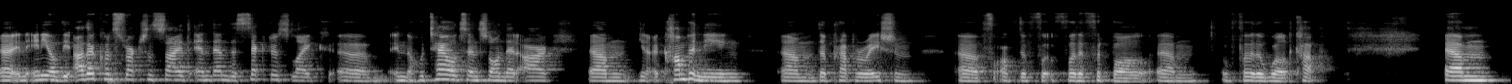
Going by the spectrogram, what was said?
uh, in any of the other construction sites and then the sectors like um, in the hotels and so on that are um, you know accompanying um, the preparation uh, for, of the for the football um, for the World Cup. Um,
